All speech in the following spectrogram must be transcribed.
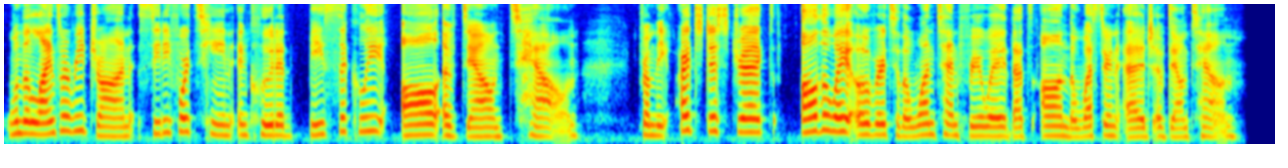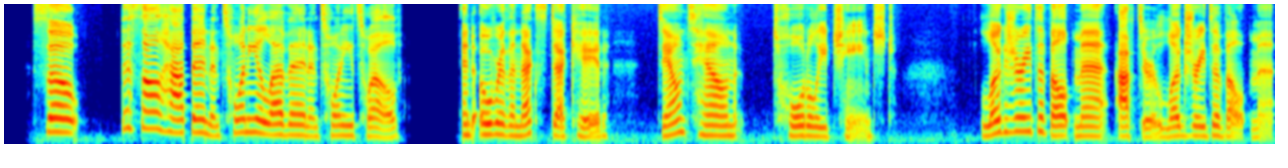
When the lines were redrawn, CD 14 included basically all of downtown, from the Arts District all the way over to the 110 freeway that's on the western edge of downtown. So, this all happened in 2011 and 2012. And over the next decade, downtown totally changed. Luxury development after luxury development.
